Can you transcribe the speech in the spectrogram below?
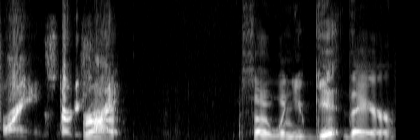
frame, the sturdy Right. So when you get there,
